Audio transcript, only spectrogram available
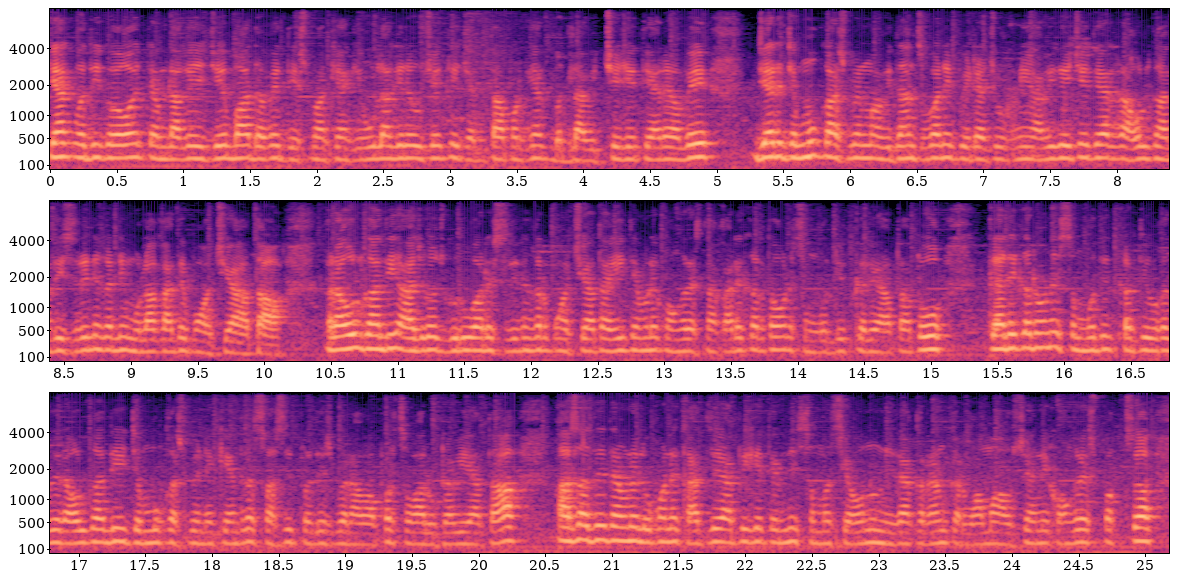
ક્યાંક વધી ગયો હોય તેમ લાગે છે. જે બાદ હવે દેશમાં ક્યાંક એવું લાગી રહ્યું છે કે જનતા પણ ક્યાંક બદલાવ છે. ત્યારે હવે જ્યારે જમ્મુ કાશ્મીરમાં વિધાનસભાની પેટા ચૂંટણી આવી ગઈ છે ત્યારે રાહુલ ગાંધી શ્રીનગરની મુલાકાતે પહોંચ્યા હતા. રાહુલ ગાંધી આજરોજ ગુરુવારે શ્રીનગર પહોંચ્યા હતા. અહીં તેમણે કોંગ્રેસના કાર્યકર્તાઓને સંબોધિત કર્યા હતા. તો કાર્યકરોને સંબોધિત કરતી વખતે રાહુલ ગાંધીએ જમ્મુ કાશ્મીરને કેન્દ્ર શાસિત પ્રદેશ બનાવવા પર સવાલ ઉઠાવ્યા હતા. આ સાથે તેમણે લોકોને ખાતરી આપી કે તેમની સમસ્યાઓનું નિરાકરણ કરવામાં આવશે અને કોંગ્રેસ પક્ષ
